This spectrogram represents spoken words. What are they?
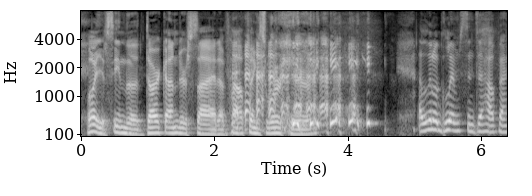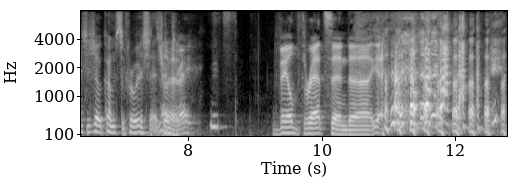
Well, you've seen the dark underside of how things work here. A little glimpse into how fashion show comes to fruition. That's right. Veiled threats and uh, yeah.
